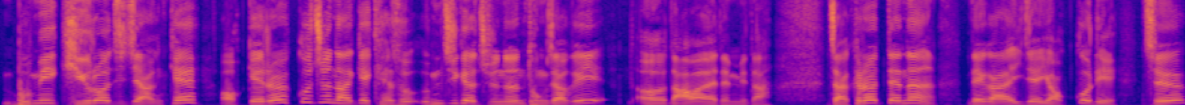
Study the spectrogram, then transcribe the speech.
몸이 기울어지지 않게 어깨를 꾸준하게 계속 움직여주는 동작이 어, 나와야 됩니다. 자, 그럴 때는 내가 이제 옆구리, 즉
